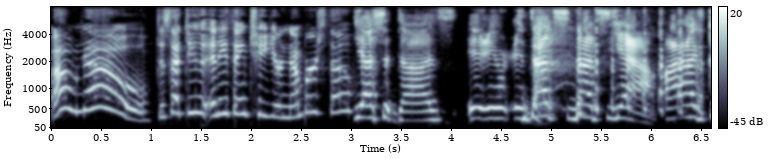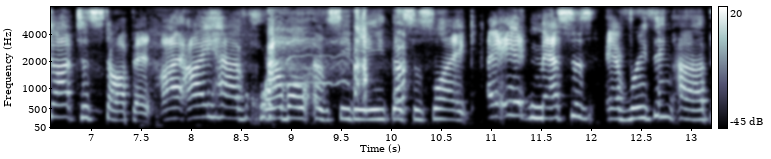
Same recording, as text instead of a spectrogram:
Oh no! Does that do anything to your numbers though? Yes, it does. It, it, that's that's yeah. I, I've got to stop it. I I have horrible OCD. This is like it messes everything up.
